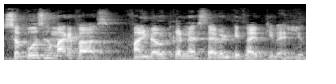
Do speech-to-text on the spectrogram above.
सपोज़ हमारे पास फाइंड आउट करना है 75 की वैल्यू।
